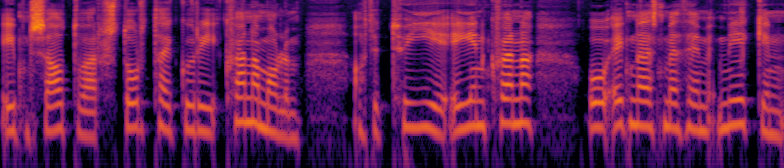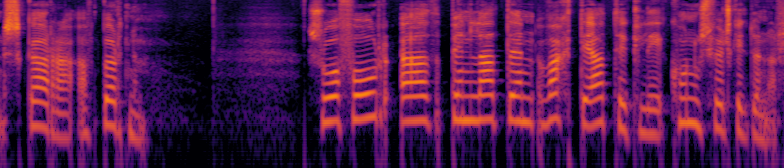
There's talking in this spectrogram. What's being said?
Íbn Sát var stórtækur í kvennamálum, átti tugi eigin kvenna og eignaðist með þeim mikinn skara af börnum. Svo fór að Bin Laden vakti aðtökli konungsfjölskyldunar.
